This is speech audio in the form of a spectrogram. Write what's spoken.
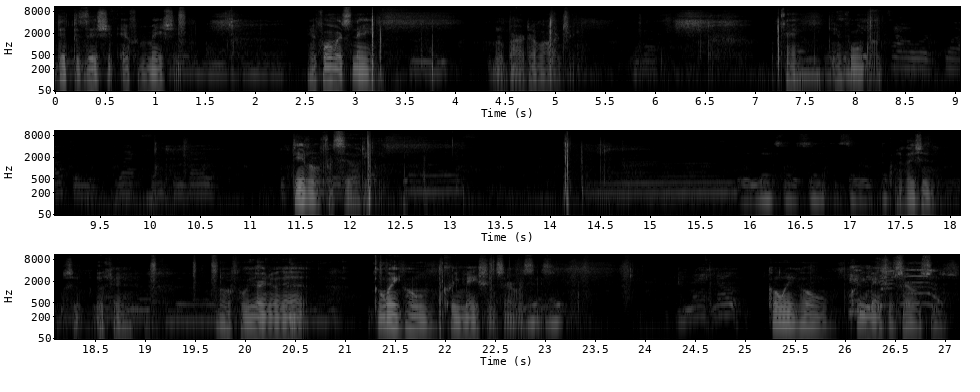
deposition information. Informant's name. Roberta Laundrie. Okay, informant. Funeral facility. No. Relationship. Okay. Don't do. North, we already know that. Going home cremation services. Going home cremation services.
